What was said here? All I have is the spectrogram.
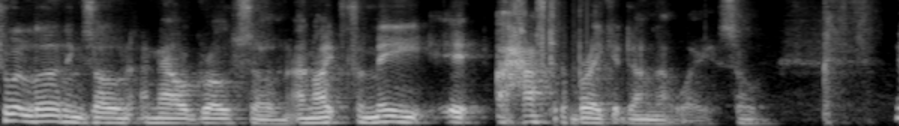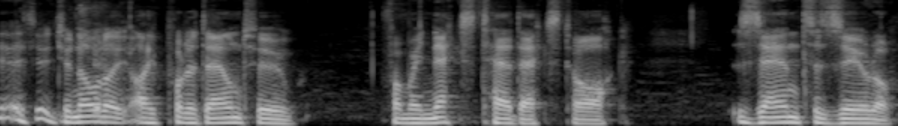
to a learning zone and now a growth zone. And I, for me, it, I have to break it down that way. So, yeah, do you know what I, I put it down to for my next TEDx talk? Zen to zero.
